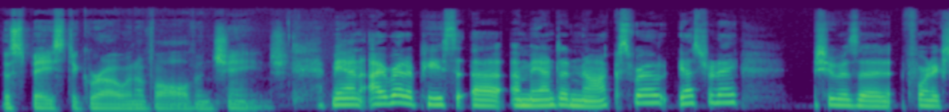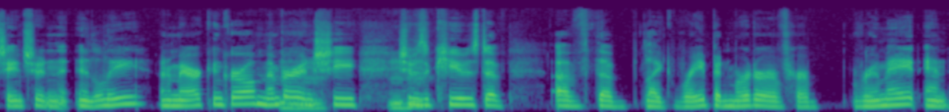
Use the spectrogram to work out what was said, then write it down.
the space to grow and evolve and change. Man, I read a piece uh, Amanda Knox wrote yesterday. She was a foreign exchange student in Italy, an American girl, remember? Mm-hmm. And she mm-hmm. she was accused of of the like rape and murder of her roommate, and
